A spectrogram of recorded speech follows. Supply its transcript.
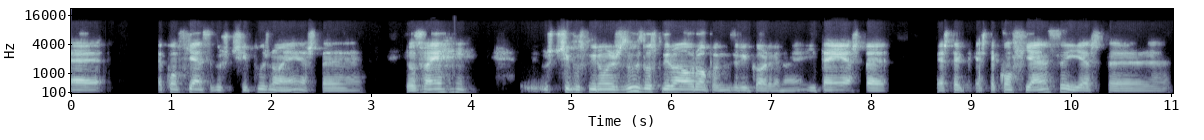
a, a confiança dos discípulos, não é? Esta, eles vêm, os discípulos pediram a Jesus, eles pediram à Europa misericórdia, não é? E têm esta, esta, esta confiança e esta,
